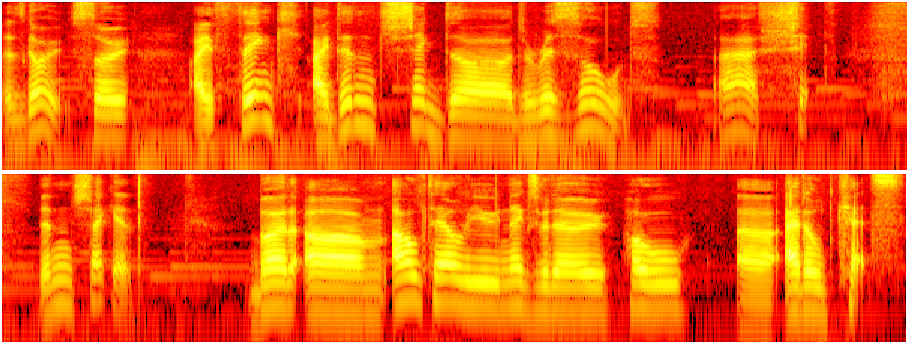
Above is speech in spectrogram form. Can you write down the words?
let's go. So I think I didn't check the the results. Ah shit, didn't check it. But um, I'll tell you next video how uh, adult cats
